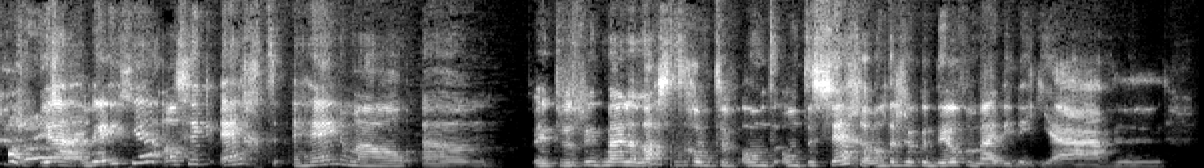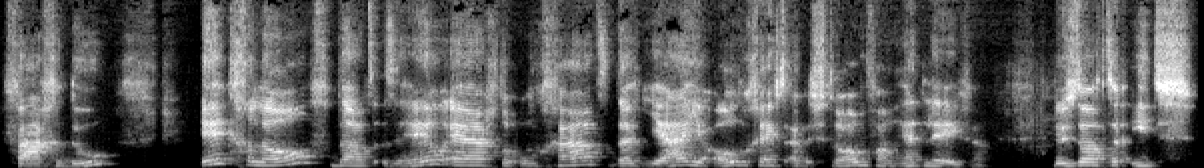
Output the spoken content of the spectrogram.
Ja, weet je, als ik echt helemaal. Um, het vind ik bijna lastig om te, om, om te zeggen, want er is ook een deel van mij die denkt: ja, hm, vaag gedoe. Ik geloof dat het heel erg erom gaat dat jij je overgeeft aan de stroom van het leven. Dus dat er iets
